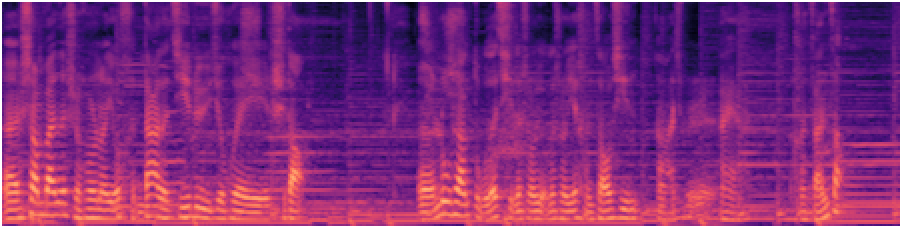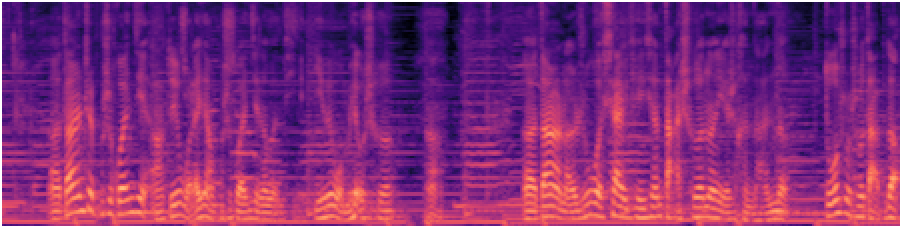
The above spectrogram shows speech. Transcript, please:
呃，上班的时候呢，有很大的几率就会迟到。呃，路上堵得起的时候，有的时候也很糟心啊，就是哎呀，很烦躁。呃，当然这不是关键啊，对于我来讲不是关键的问题，因为我没有车啊。呃，当然了，如果下雨天想打车呢，也是很难的，多数时候打不到。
